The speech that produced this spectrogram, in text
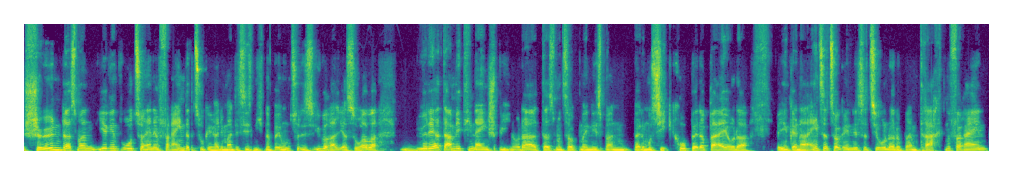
schön, dass man irgendwo zu einem Verein dazugehört. Ich meine, das ist nicht nur bei uns so, das ist überall ja so, aber würde ja damit hineinspielen, oder? Dass man sagt, man ist bei der Musikgruppe dabei oder bei irgendeiner Einsatzorganisation oder beim Trachtenverein.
